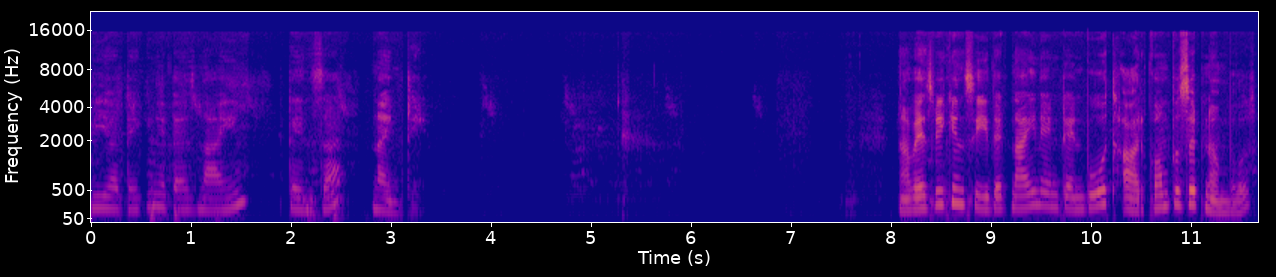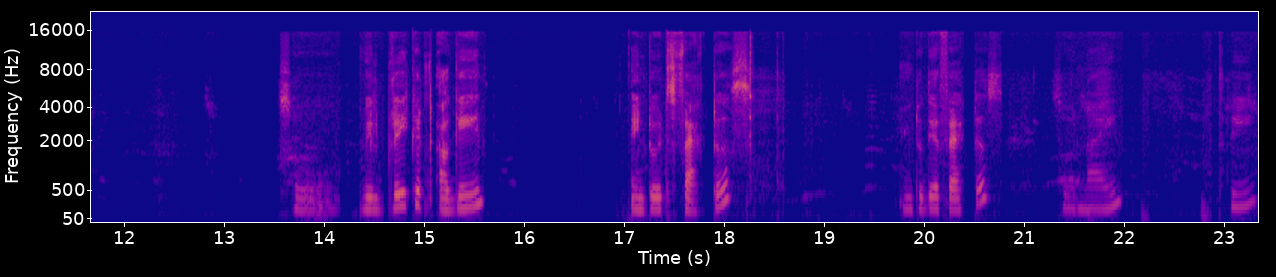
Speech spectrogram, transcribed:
we are taking it as 9 tens are 90. Now as we can see that 9 and 10 both are composite numbers. So we'll break it again into its factors into their factors. So 9 3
